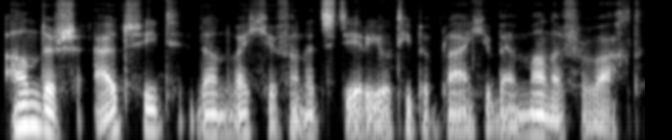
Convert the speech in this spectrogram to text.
anders uitziet dan wat je van het stereotype plaatje bij mannen verwacht.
